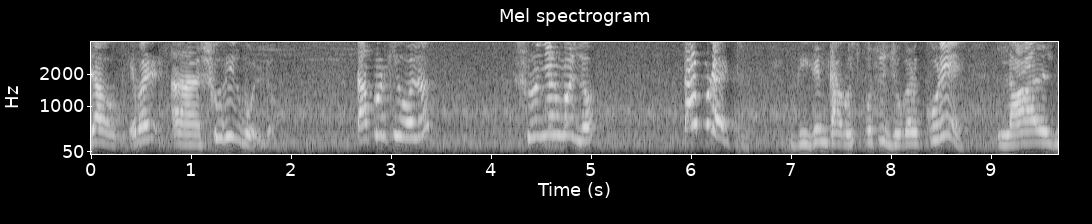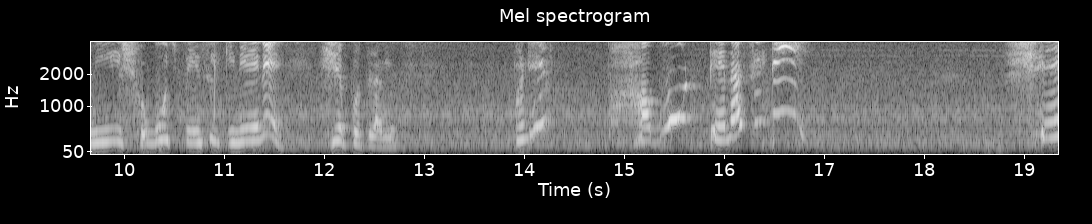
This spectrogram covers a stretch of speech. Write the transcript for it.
যাও এবার সুধীর বলল, তারপর কি হলো? সুরঞ্জন বলল, তারপর আর কি? ডিজাইন কাগজপত্র জোগাড় করে, লাল, নীল, সবুজ, পেন্সিল কিনে এনে হিসেব করতে লাগল। মানে ভাবুন টেনাসিটি সে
